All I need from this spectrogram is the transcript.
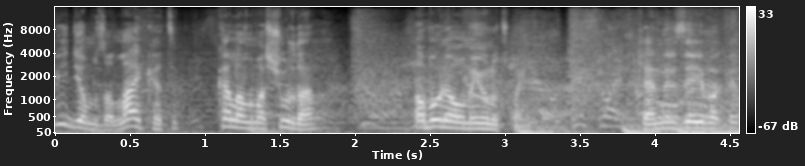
Videomuza like atıp kanalıma şuradan abone olmayı unutmayın. Kendinize iyi bakın.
